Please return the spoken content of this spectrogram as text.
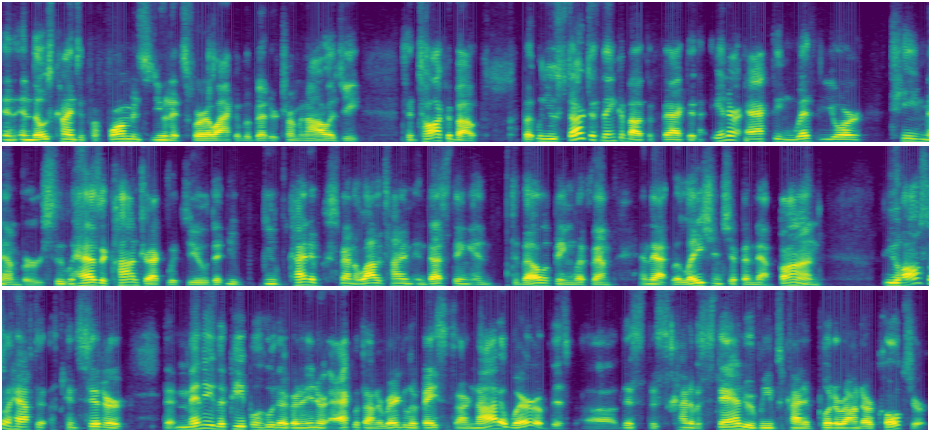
and, and those kinds of performance units, for a lack of a better terminology, to talk about. But when you start to think about the fact that interacting with your team members who has a contract with you that you you've kind of spent a lot of time investing and developing with them and that relationship and that bond you also have to consider that many of the people who they're going to interact with on a regular basis are not aware of this uh, this this kind of a standard we've kind of put around our culture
